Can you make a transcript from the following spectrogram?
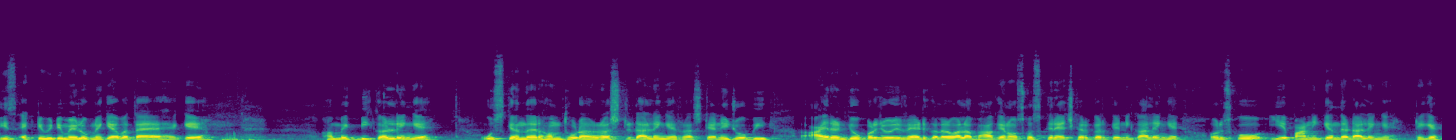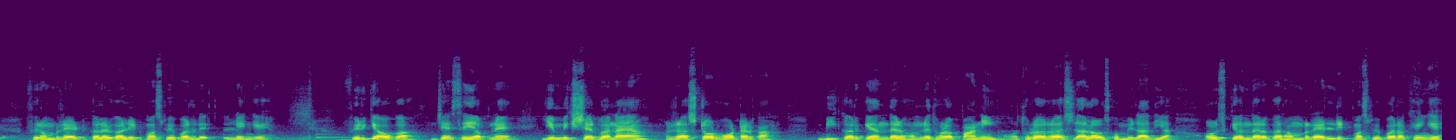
इस एक्टिविटी में ये लोग ने क्या बताया है कि हम एक बीकर लेंगे उसके अंदर हम थोड़ा रस्ट डालेंगे। रस्ट यानी जो भी आयरन के ऊपर जो रेड कलर वाला भाग है ना उसको स्क्रैच कर करके निकालेंगे और उसको ये पानी के अंदर डालेंगे ठीक है? फिर हम रेड कलर का लिटमस पेपर ले, लेंगे। फिर क्या होगा? जैसे ही अपने ये मिक्सचर बनाया रस्ट और वाटर का बीकर के अंदर हमने थोड़ा पानी और थोड़ा रस डाला और उसको मिला दिया। और उसके अंदर अगर हम रेड लिटमस पेपर रखेंगे,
